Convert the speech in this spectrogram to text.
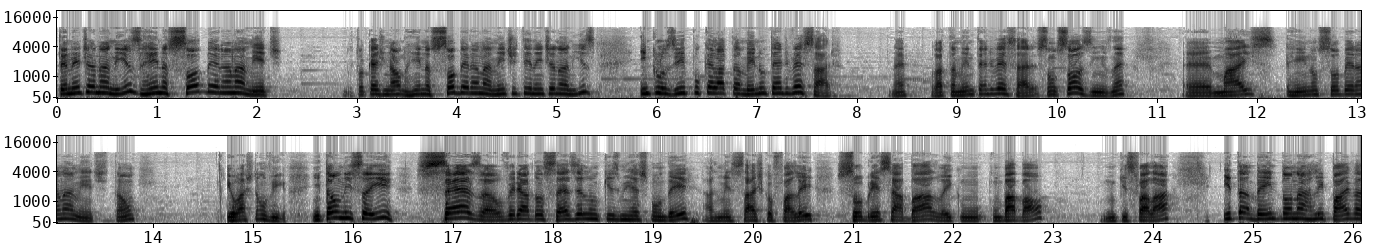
Tenente Ananias reina soberanamente. Doutor Reginaldo reina soberanamente em Tenente Ananias, inclusive porque lá também não tem adversário. Né? Lá também não tem adversário, são sozinhos, né? É, mas reinam soberanamente. Então, eu acho que não viga. Então, nisso aí, César, o vereador César, ele não quis me responder as mensagens que eu falei sobre esse abalo aí com, com Babal não quis falar. E também Dona Arli Paiva,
